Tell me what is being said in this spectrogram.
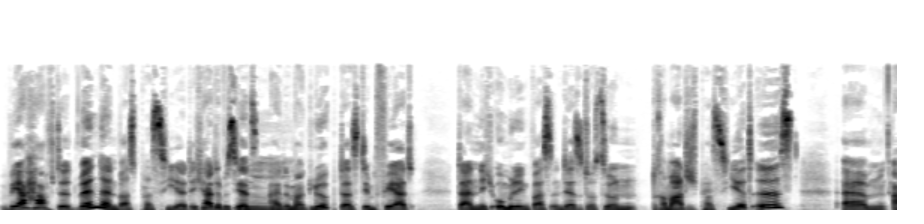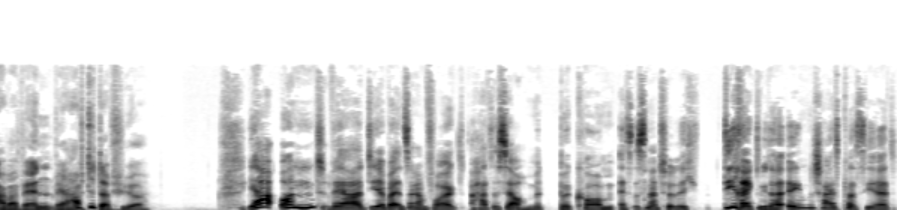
wer haftet, wenn denn was passiert. Ich hatte bis jetzt mhm. halt immer Glück, dass dem Pferd dann nicht unbedingt was in der Situation dramatisch passiert ist. Ähm, aber wenn, wer haftet dafür? Ja, und wer dir bei Instagram folgt, hat es ja auch mitbekommen. Es ist natürlich direkt wieder irgendein Scheiß passiert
